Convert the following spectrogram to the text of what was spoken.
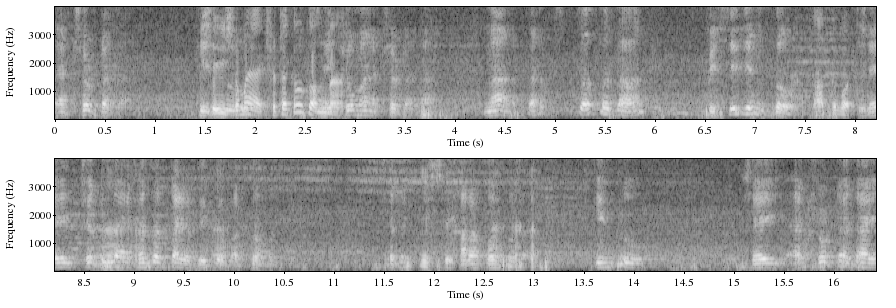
একশো টাকা। সেই সময় একশো টাকাও কম না। সময় একশো টাকা। না তা- তত না প্রেসিডেন্ট তো। তা তো বটে সেই ছেলে হ্যাঁ। এক হাজার টাকা দিতে পারতো আমাকে। সেটা নিশ্চয়ই। খারাপ হতো না। কিন্তু সেই একশো টাকাই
